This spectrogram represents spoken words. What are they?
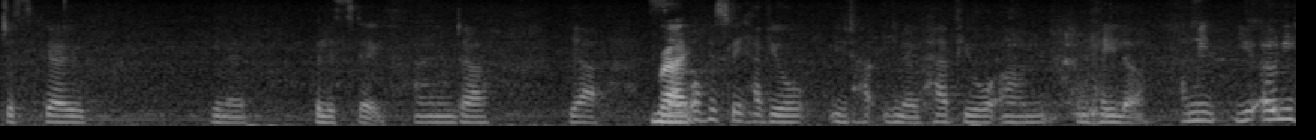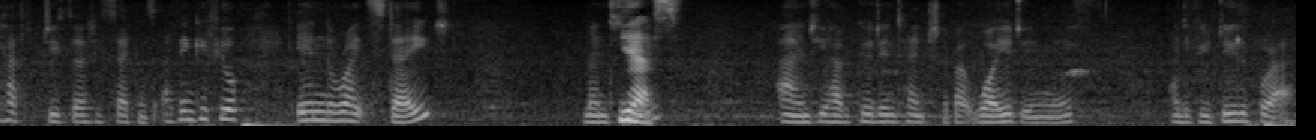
just go, you know, ballistic. And uh, yeah, so Right. obviously have your, you'd ha- you know, have your um, inhaler. I mean, you only have to do 30 seconds. I think if you're in the right state mentally Yes. and you have good intention about why you're doing this, and if you do the breath,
